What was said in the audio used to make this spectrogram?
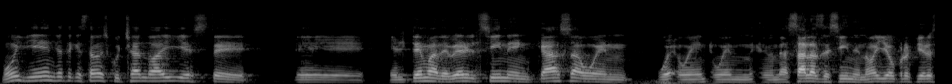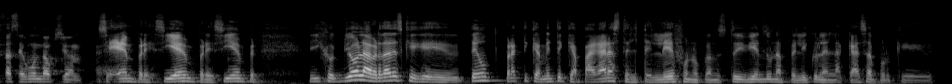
Muy bien, fíjate que estaba escuchando ahí este eh, el tema de ver el cine en casa o en, o, en, las salas de cine, ¿no? Yo prefiero esta segunda opción. Siempre, siempre, siempre. Hijo, yo la verdad es que tengo prácticamente que apagar hasta el teléfono cuando estoy viendo una película en la casa porque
